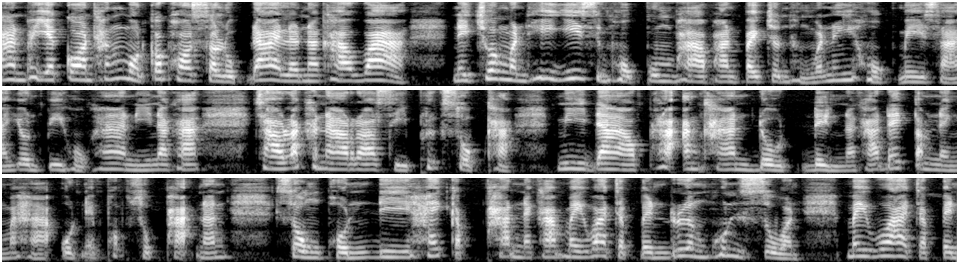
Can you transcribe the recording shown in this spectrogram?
การพยากรณ์ทั้งหมดก็พอสรุปได้แล้วนะคะว่าในช่วงวันที่ 26 กุมภาพันธ์ไปจนถึงวันที่ 6 เมษายนปี 65 นี้นะคะ ชาวลัคนาราศีพฤษภค่ะ มีดาวพระอังคารโดดเด่นนะคะ ได้ตำแหน่งมหาอุดในภพสุภะนั้น ส่งผลดีให้กับท่านนะคะ ไม่ว่าจะเป็นเรื่องหุ้นส่วน ไม่ว่าจะเป็น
